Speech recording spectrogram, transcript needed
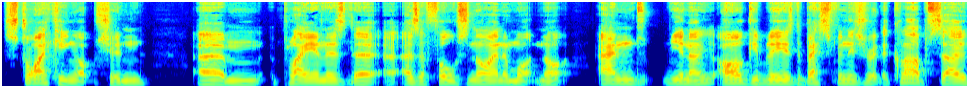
striking option, um, playing as the as a false nine and whatnot. And you know, arguably is the best finisher at the club. So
